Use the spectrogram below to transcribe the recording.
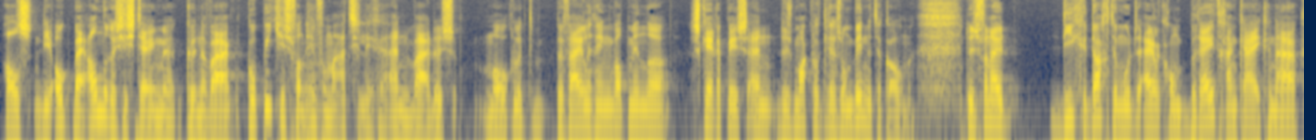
als die ook bij andere systemen kunnen waar kopietjes van informatie liggen en waar dus mogelijk de beveiliging wat minder scherp is en dus makkelijker is om binnen te komen. Dus vanuit die gedachte moeten we eigenlijk gewoon breed gaan kijken naar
